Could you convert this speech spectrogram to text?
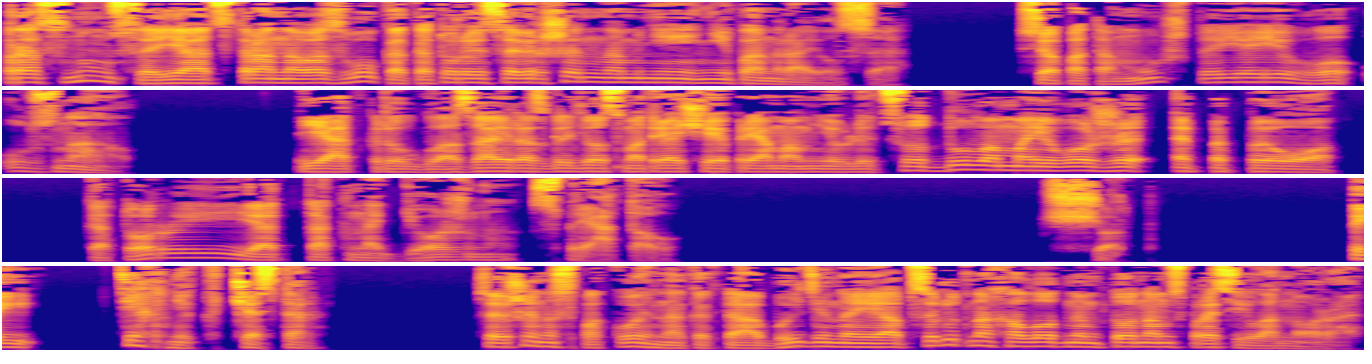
проснулся я от странного звука, который совершенно мне не понравился. Все потому, что я его узнал. Я открыл глаза и разглядел смотрящее прямо мне в лицо дуло моего же ЭППО, который я так надежно спрятал. Черт! Ты техник, Честер? Совершенно спокойно, как-то обыденно и абсолютно холодным тоном спросила Нора.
